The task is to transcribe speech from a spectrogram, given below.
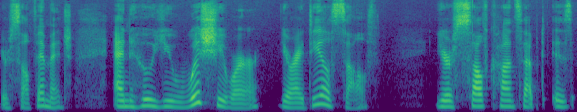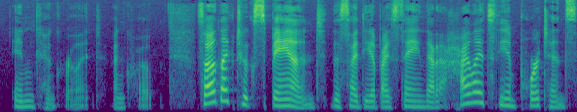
your self image, and who you wish you were, your ideal self, your self concept is incongruent. Unquote. So I'd like to expand this idea by saying that it highlights the importance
